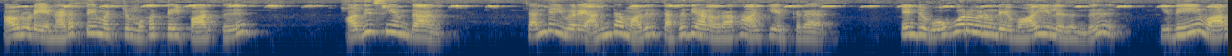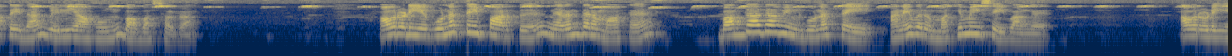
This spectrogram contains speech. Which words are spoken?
அவருடைய நடத்தை மற்றும் முகத்தை பார்த்து அதிசயம்தான். தந்தை இவரை அந்த மாதிரி தகுதியானவராக ஆக்கியிருக்கிறார் என்று ஒவ்வொருவருடைய வாயிலிருந்து இதே வார்த்தை தான் வெளியாகும்னு பாபா சொல்கிறான் அவருடைய குணத்தை பார்த்து நிரந்தரமாக பாப்தாதாவின் குணத்தை அனைவரும் மகிமை செய்வாங்க. அவருடைய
